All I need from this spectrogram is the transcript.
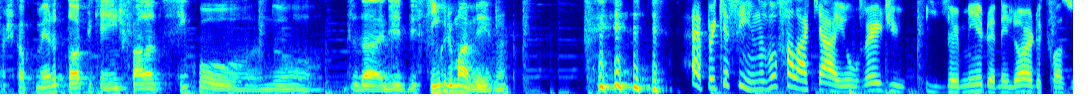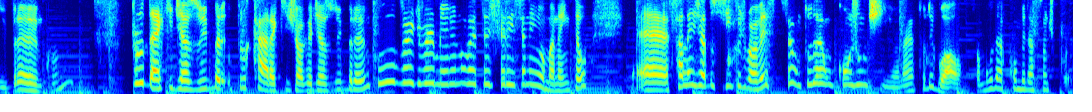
Acho que é o primeiro top que a gente fala de cinco no, de, de cinco de uma vez, né? É, porque assim, não vou falar que ah, o verde e vermelho é melhor do que o azul e branco. Pro deck de azul e branco, pro cara que joga de azul e branco, o verde e vermelho não vai ter diferença nenhuma, né? Então, é, falei já dos cinco de uma vez, que são tudo é um conjuntinho, né? Tudo igual, só muda a combinação de cor.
